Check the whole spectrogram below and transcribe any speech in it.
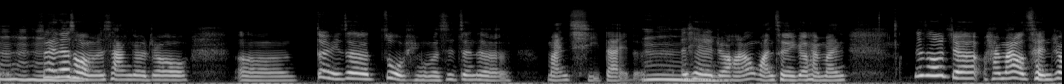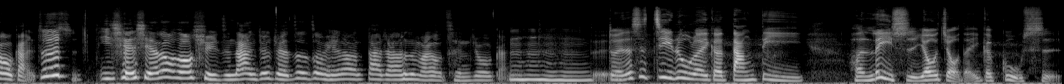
嗯、所以那时候我们三个就，呃，对于这个作品，我们是真的蛮期待的，嗯，而且也觉得好像完成一个还蛮。那时候觉得还蛮有成就感，就是以前写那么多曲子，然后你就觉得这个作品让大家是蛮有成就感。嗯哼哼哼，对，对，这是记录了一个当地很历史悠久的一个故事。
